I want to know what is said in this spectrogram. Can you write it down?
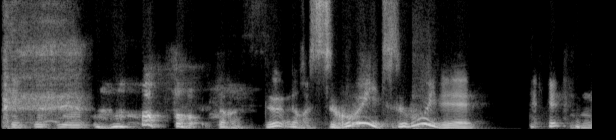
結局、そう。だからすなんかすごい、すごいね。うん、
